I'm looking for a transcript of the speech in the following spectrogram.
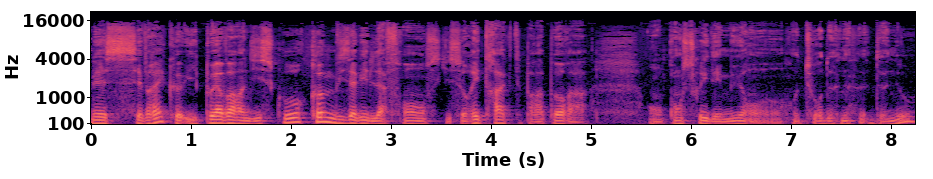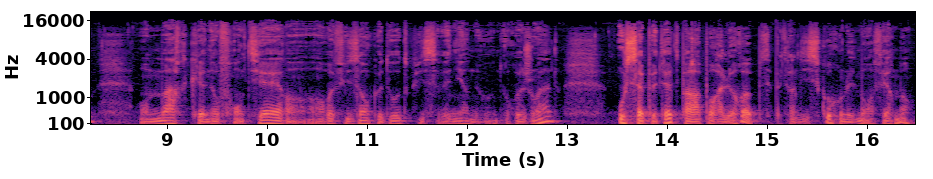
Mais c'est vrai qu'il peut y avoir un discours, comme vis-à-vis de la France, qui se rétracte par rapport à. On construit des murs autour de, nous, on marque nos frontières en, refusant que d'autres puissent venir nous, rejoindre, ou ça peut être par rapport à l'Europe, ça peut être un discours complètement enfermant.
